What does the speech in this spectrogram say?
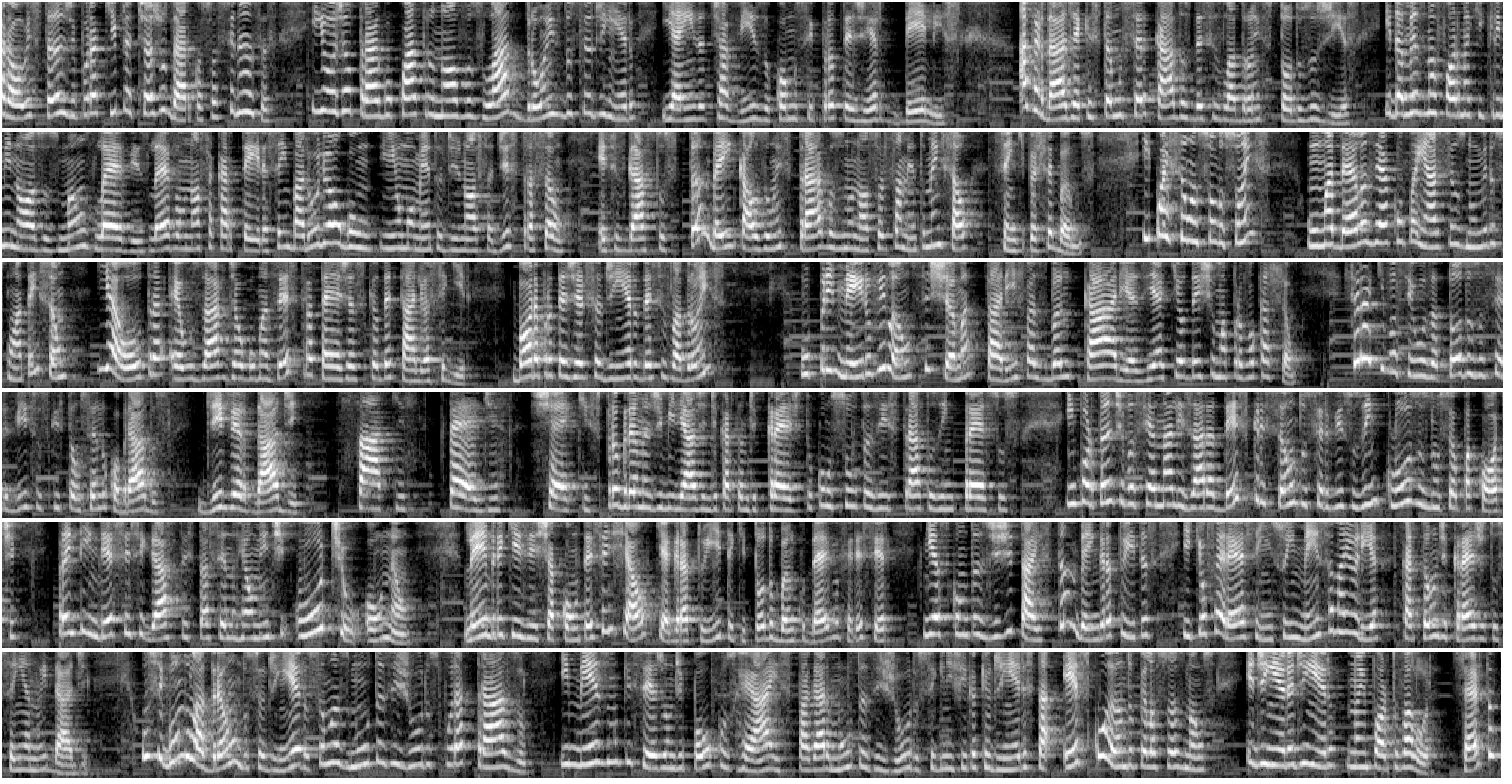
Carol Stange por aqui para te ajudar com as suas finanças. E hoje eu trago quatro novos ladrões do seu dinheiro e ainda te aviso como se proteger deles. A verdade é que estamos cercados desses ladrões todos os dias. E da mesma forma que criminosos mãos leves levam nossa carteira sem barulho algum em um momento de nossa distração, esses gastos também causam estragos no nosso orçamento mensal sem que percebamos. E quais são as soluções? Uma delas é acompanhar seus números com atenção e a outra é usar de algumas estratégias que eu detalho a seguir. Bora proteger seu dinheiro desses ladrões? O primeiro vilão se chama tarifas bancárias e aqui eu deixo uma provocação. Será que você usa todos os serviços que estão sendo cobrados de verdade? Saques, TEDs, cheques, programas de milhagem de cartão de crédito, consultas e extratos impressos. Importante você analisar a descrição dos serviços inclusos no seu pacote para entender se esse gasto está sendo realmente útil ou não. Lembre que existe a conta essencial, que é gratuita e que todo banco deve oferecer, e as contas digitais, também gratuitas e que oferecem, em sua imensa maioria, cartão de crédito sem anuidade. O segundo ladrão do seu dinheiro são as multas e juros por atraso. E mesmo que sejam de poucos reais, pagar multas e juros significa que o dinheiro está escoando pelas suas mãos. E dinheiro é dinheiro, não importa o valor, certo?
